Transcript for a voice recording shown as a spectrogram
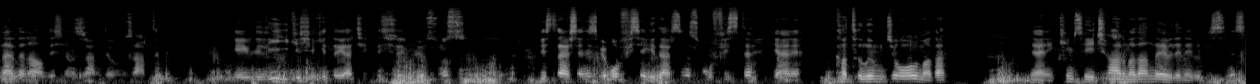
Nereden aldıysanız randevunuzu artık. Evliliği iki şekilde gerçekleştirebiliyorsunuz. İsterseniz bir ofise gidersiniz. Ofiste yani katılımcı olmadan yani kimseyi çağırmadan da evlenebilirsiniz.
